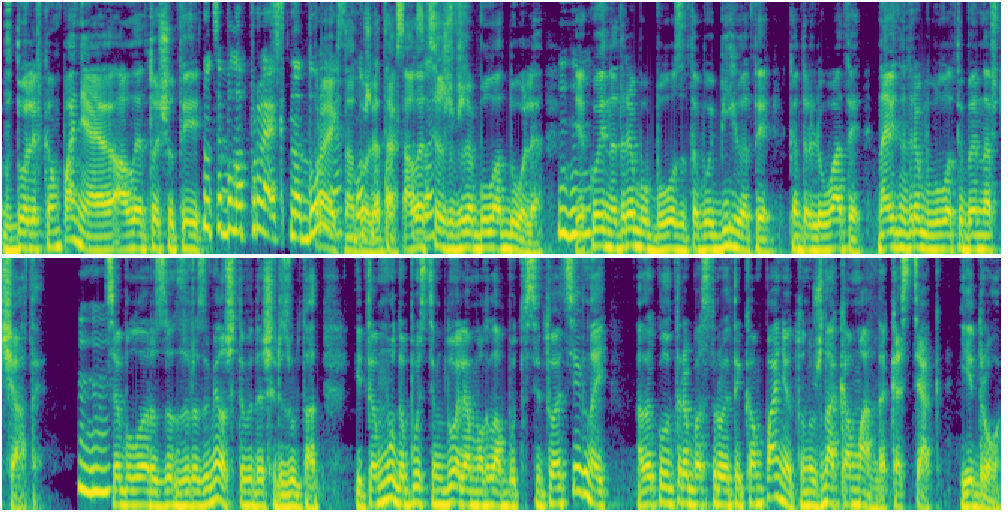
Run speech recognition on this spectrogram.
в долі в компанії, але то, що ти Ну, це була проектна доля. проектна доля, так, але це ж вже була доля, якої не треба було за тобою бігати, контролювати, навіть не треба було тебе навчати. Це було зрозуміло, що ти ведеш результат. І тому, допустимо, доля могла бути ситуаційною, але коли треба строїти компанію, то нужна команда, костяк, ядро.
